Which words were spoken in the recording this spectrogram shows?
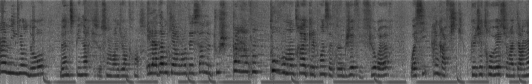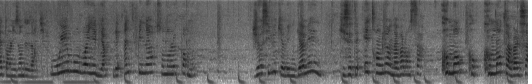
1 million d'euros de hand spinner qui se sont vendus en France. Et la dame qui a inventé ça ne touche pas un rond. Pour vous montrer à quel point cet objet fait fureur, voici un graphique que j'ai trouvé sur internet en lisant des articles. Oui, vous voyez bien, les hand spinners sont dans le porno. J'ai aussi vu qu'il y avait une gamine qui s'était étranglée en avalant ça. Comment, comment t'avales ça?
